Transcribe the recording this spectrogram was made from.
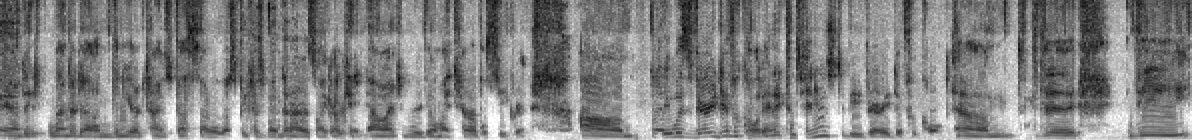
and it landed on the New York Times bestseller list because by then I was like, okay, now I can reveal my terrible secret. Um, but it was very difficult, and it continues to be very difficult. Um, the the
